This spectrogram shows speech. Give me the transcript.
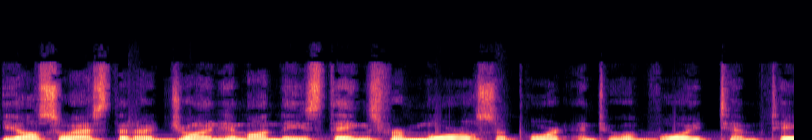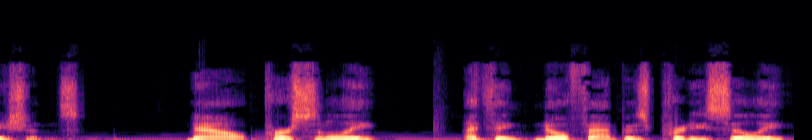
He also asked that I join him on these things for moral support and to avoid temptations. Now, personally, I think NoFap is pretty silly,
